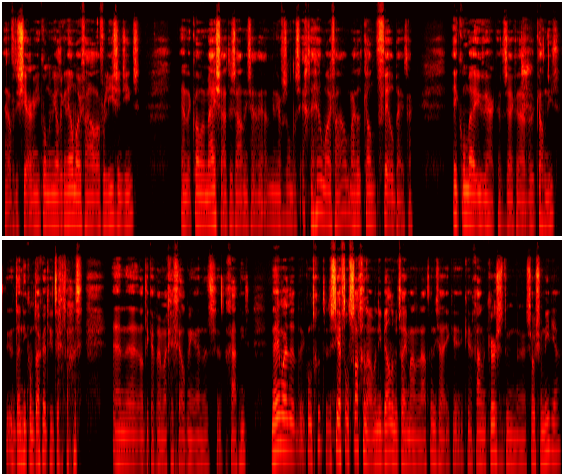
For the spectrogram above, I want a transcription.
En over de sharing economy had ik een heel mooi verhaal over lease jeans. En er kwam een meisje uit de zaal en die zei... Ja, meneer Van Zonder, is echt een heel mooi verhaal, maar dat kan veel beter. Ik kom bij u werken. Toen zei ik, nou, dat kan niet. Danique komt ook uit Utrecht trouwens. En, eh, want ik heb helemaal geen geld meer en dat, gaat niet. Nee, maar dat, komt goed. Dus die heeft ontslag genomen. En die belde me twee maanden later. En die zei, ik, ik ga een cursus doen, eh, social media.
